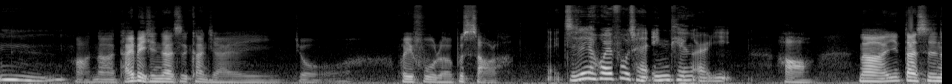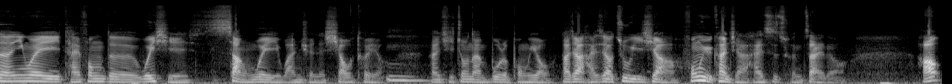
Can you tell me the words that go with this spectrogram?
嗯，啊，那台北现在是看起来就恢复了不少了。对，只是恢复成阴天而已。好，那但是呢，因为台风的威胁尚未完全的消退哦。嗯，那其中南部的朋友，大家还是要注意一下哦，风雨看起来还是存在的哦。好，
